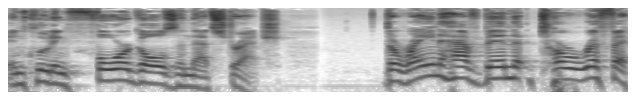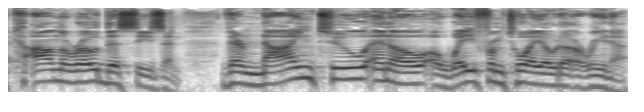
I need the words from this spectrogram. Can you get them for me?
including four goals in that stretch. The Reign have been terrific on the road this season. They're 9 2 and 0 away from Toyota Arena,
